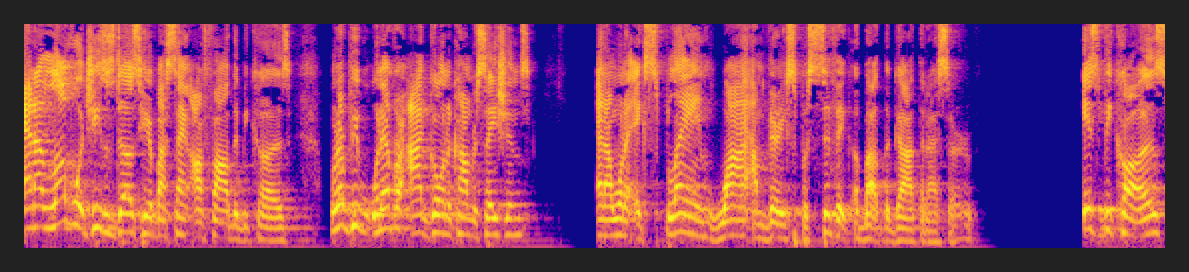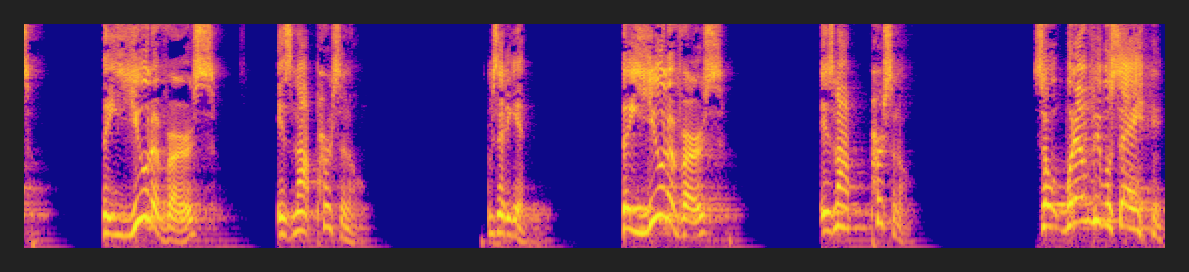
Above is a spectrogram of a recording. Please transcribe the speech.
And I love what Jesus does here by saying our Father because whenever people, whenever I go into conversations and I want to explain why I'm very specific about the God that I serve, it's because the universe is not personal. Let me say it again. The universe is not personal. So whenever people say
